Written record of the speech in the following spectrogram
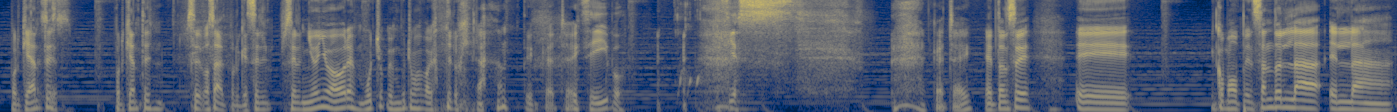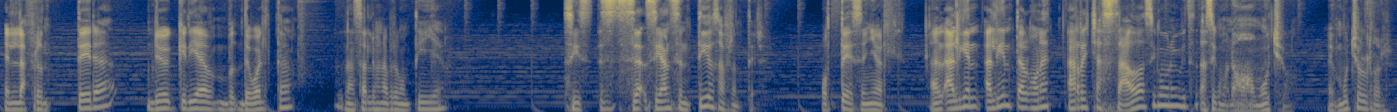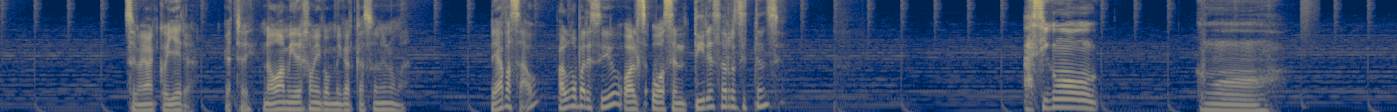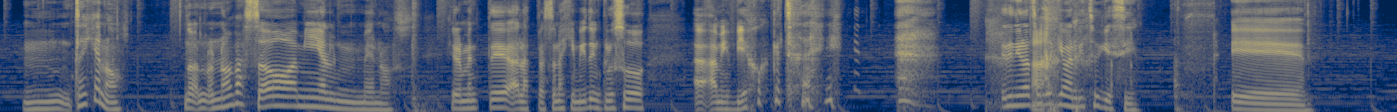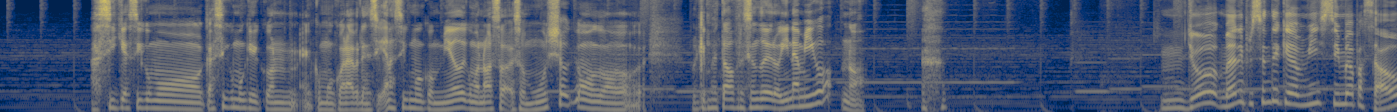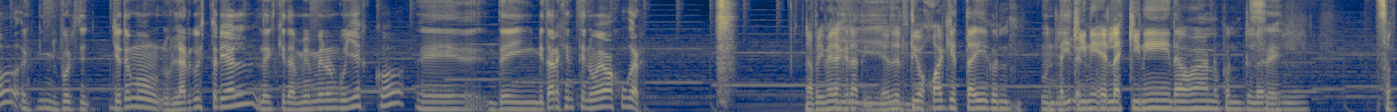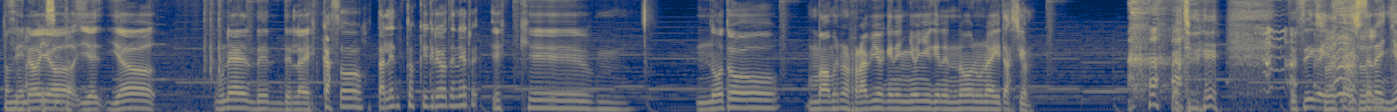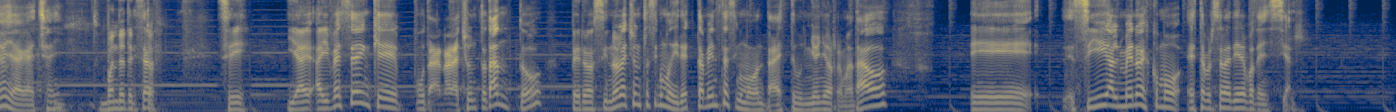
Porque antes, es. Porque antes, ser- o sea, porque ser, ser ñoño ahora es mucho, es mucho más bacán de lo que era antes, ¿cachai? Sí, po. Así es. ¿Cachai? Entonces, eh, como pensando en la, en la, en la frontera, yo quería de vuelta lanzarles una preguntilla. Si, si, si han sentido esa frontera. Usted, señor. ¿Al- ¿Alguien, ¿Alguien alguna vez ha rechazado así como una invitación? Así como, no, mucho. Es mucho el rol. Se me va collera, ¿cachai? No, a mí déjame con mi carcasone nomás. ¿Le ha pasado algo parecido? ¿O, al- o sentir esa resistencia? Así como. Como. Mm, ¿Sabes que no? No, no? no ha pasado a mí al menos. Realmente a las personas que invito, incluso a, a mis viejos, ¿cachai? He tenido la suerte Ah. que me han dicho que sí. Eh, así que así como. Casi como que con. eh, como con aprensión, así como con miedo, como no, eso, eso es mucho, como, como. ¿Por qué me estaba ofreciendo heroína, amigo? No. Mm, Yo me da la impresión de que a mí sí me ha pasado, eh, porque yo tengo un largo historial del que también me enorgullezco eh, de invitar a gente nueva a jugar. La primera es gratis. Es el tío Juan que está ahí con, Un en, la esquini- en la esquinita, weón, con la- Sí. el- soltando Sí, las no, yo, cositas. yo, yo- una de, de los escasos talentos que creo tener es que mm, noto más o menos rápido quién es ñoño y quién es no en una habitación. ¿Cachai? Entonces digo, Eso- esta persona es ñoña, ¿cachai? Buen detector. Sí. Y hay, hay veces en que, puta, no la chunto tanto, pero si no la chunto así como directamente, así como, onda, este es un ñoño rematado, eh, sí, al menos es como, esta persona tiene potencial.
